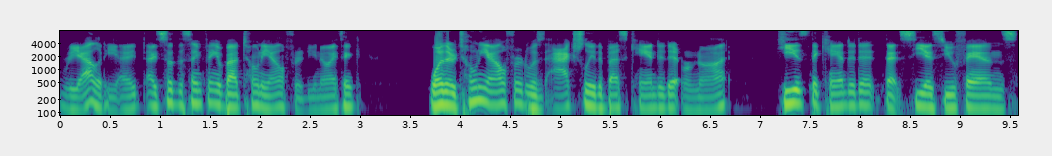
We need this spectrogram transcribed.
reality. I, I said the same thing about Tony Alford. You know, I think whether Tony Alford was actually the best candidate or not, he is the candidate that CSU fans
